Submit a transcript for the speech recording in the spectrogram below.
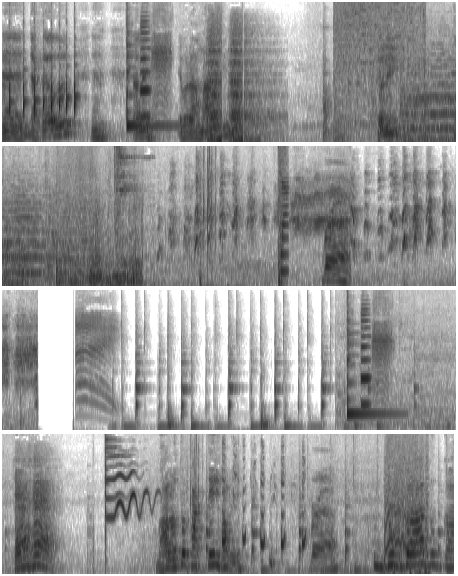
হ্যাঁ, ডাক্তারবাবু? তাহলে এবার আমরা আসি চলি Bruh. হ্যাঁ হ্যাঁ ভালো তো থাকতেই হবে Bruh. দুর্গা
